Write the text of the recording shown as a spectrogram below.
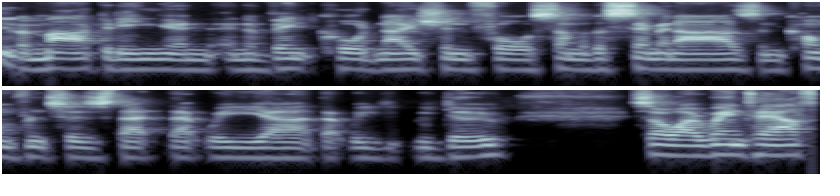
you know marketing and, and, event coordination for some of the seminars and conferences that that we uh, that we we do. So I went out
